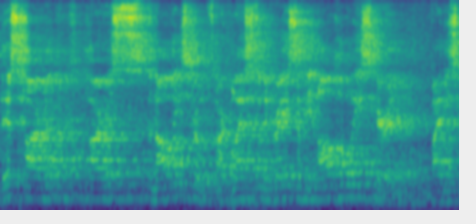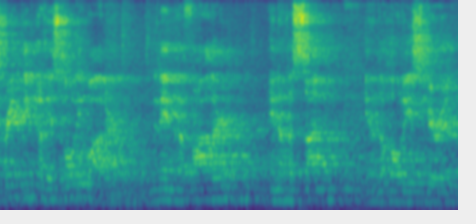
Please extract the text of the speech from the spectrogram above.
This harvest, harvests and all these fruits are blessed through the grace of the all-holy Spirit by the sprinkling of this holy water in the name of the Father, and of the Son, and of the Holy Spirit.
